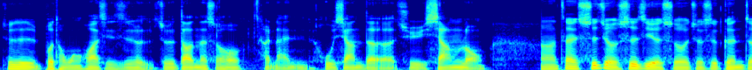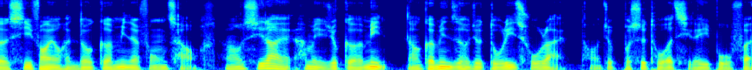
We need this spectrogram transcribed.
就是不同文化，其实就就是到那时候很难互相的去相融。嗯，在十九世纪的时候，就是跟着西方有很多革命的风潮，然后希腊他们也就革命，然后革命之后就独立出来，然后就不是土耳其的一部分。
